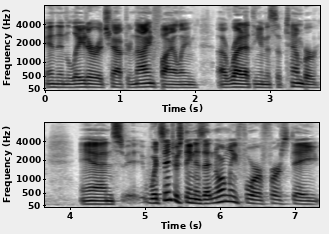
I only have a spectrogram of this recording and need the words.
and then later a Chapter 9 filing uh, right at the end of September. And what's interesting is that normally for first day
